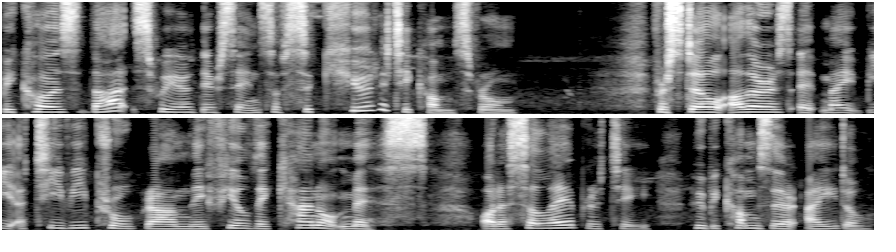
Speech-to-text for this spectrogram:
because that's where their sense of security comes from. For still others, it might be a TV programme they feel they cannot miss or a celebrity who becomes their idol.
